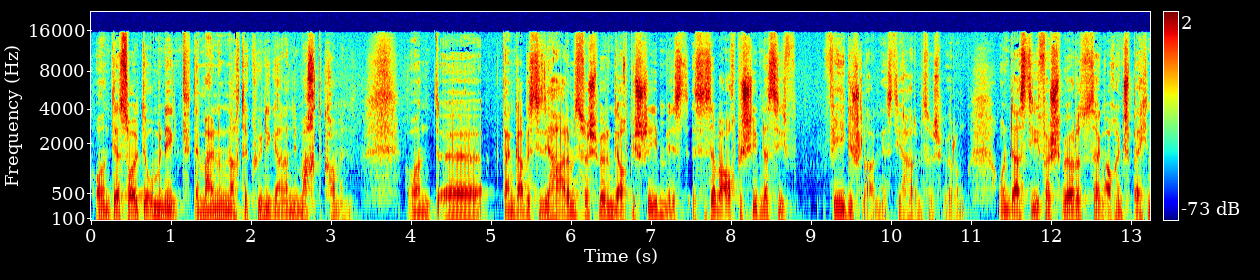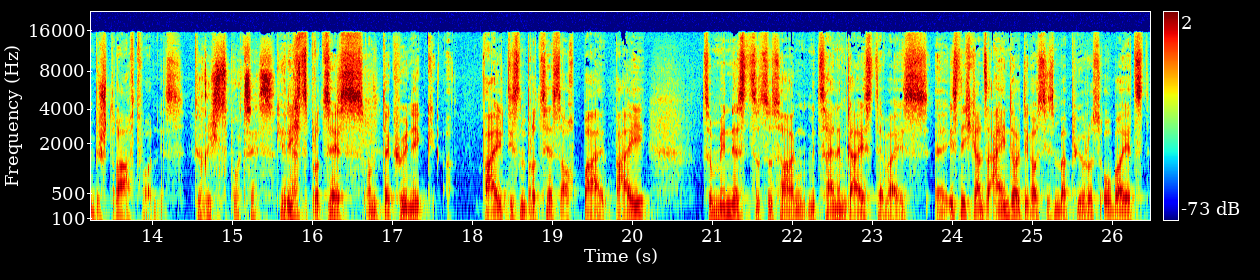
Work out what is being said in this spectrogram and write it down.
Und der sollte unbedingt der Meinung nach der Königin an die Macht kommen. Und äh, dann gab es diese Haremsverschwörung, die auch beschrieben ist. Es ist aber auch beschrieben, dass sie fehlgeschlagen ist, die Haremsverschwörung. Und dass die Verschwörer sozusagen auch entsprechend bestraft worden ist. Gerichtsprozess. Gerichtsprozess. Ja? Und der König weilt diesen Prozess auch bei, bei zumindest sozusagen mit seinem Geiste, weil es äh, ist nicht ganz eindeutig aus diesem Papyrus, ob er jetzt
